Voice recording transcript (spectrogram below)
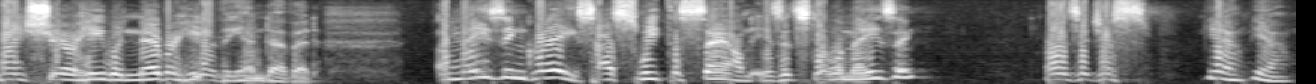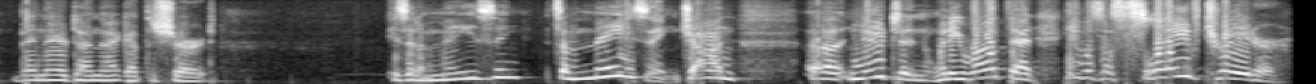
made sure he would never hear the end of it. Amazing grace, how sweet the sound. Is it still amazing? Or is it just, yeah, yeah, been there, done that, got the shirt? Is it amazing? It's amazing. John uh, Newton, when he wrote that, he was a slave trader,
